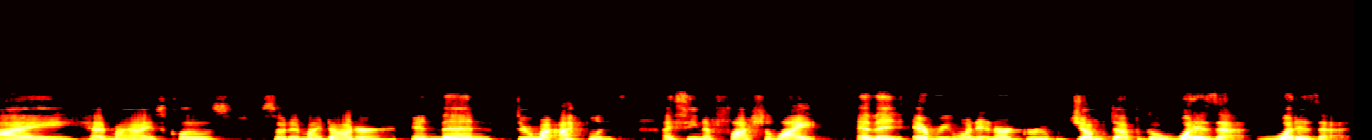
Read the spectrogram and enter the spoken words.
I had my eyes closed. So did my daughter. And then through my eyelids, I seen a flash of light. And then everyone in our group jumped up and go, What is that? What is that?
